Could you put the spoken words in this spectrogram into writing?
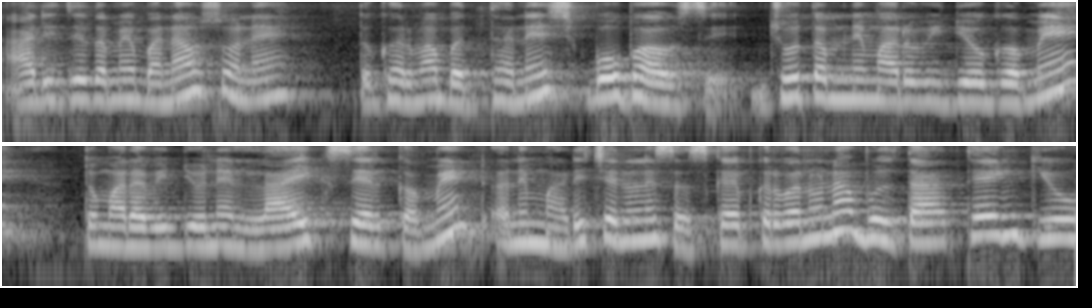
આ રીતે તમે બનાવશો ને, તો ઘરમાં બધાને જ બહુ ભાવશે જો તમને મારો વીડિયો ગમે, તો મારા વિડીયોને લાઇક શેર, કમેન્ટ અને મારી ચેનલને સબસ્ક્રાઈબ કરવાનું ના ભૂલતા. Thank you.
